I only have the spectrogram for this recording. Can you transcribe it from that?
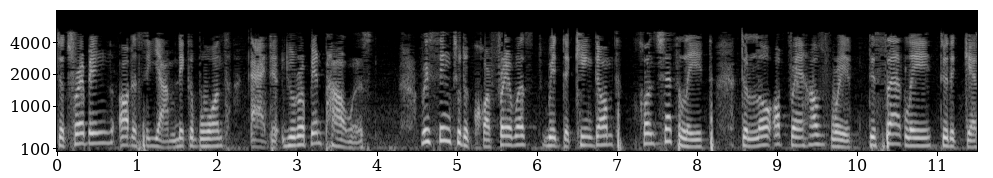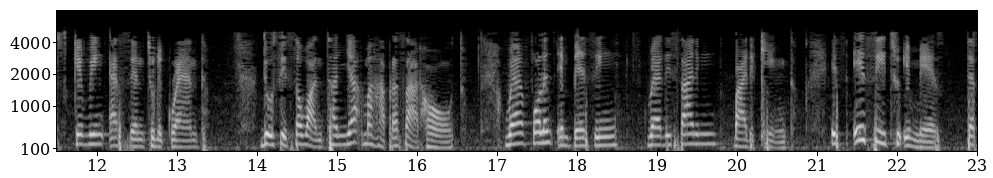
the trapping of the Siam Nicobarons and the European powers. Reaching to the court favors with the kingdom constantly the law of warehouse rate directly to the guest giving assent to the grant. ดุสิตสวรรค์ธัญญมหาปราสาท Hall where foreign embassies were designed by the king. It's easy to imagine that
